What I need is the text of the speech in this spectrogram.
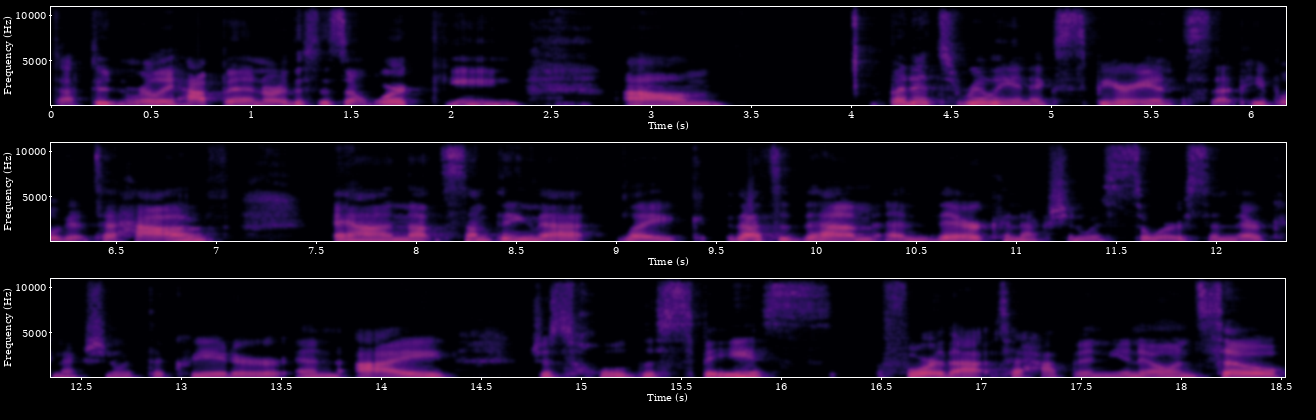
that didn't really happen or this isn't working. Um but it's really an experience that people get to have and that's something that like that's them and their connection with source and their connection with the creator and i just hold the space for that to happen you know? And so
